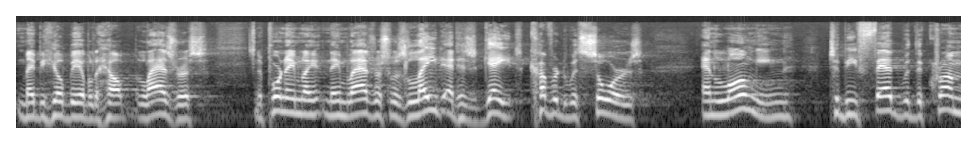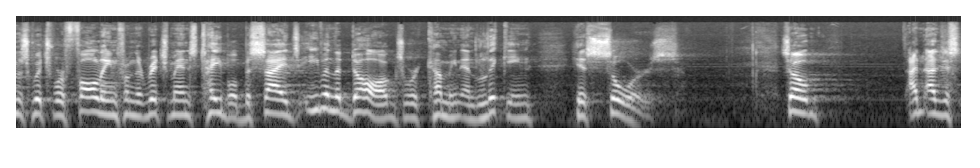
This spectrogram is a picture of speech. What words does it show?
maybe he'll be able to help Lazarus. The poor name named Lazarus was laid at his gate, covered with sores and longing to be fed with the crumbs which were falling from the rich man's table. Besides, even the dogs were coming and licking his sores. So I, I just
